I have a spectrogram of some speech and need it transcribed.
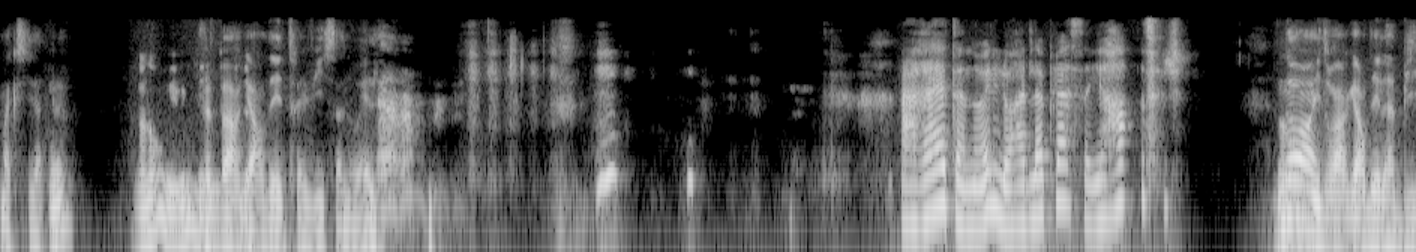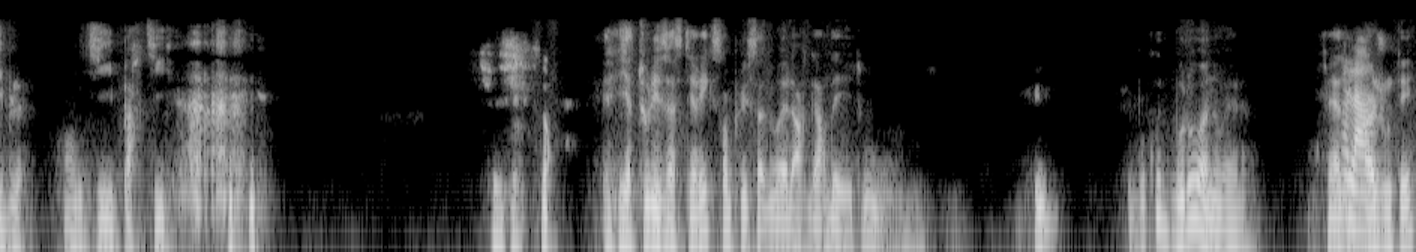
Max, il a peur. Non, non, oui, oui. Je veux pas regarder Travis à Noël. Arrête, à Noël, il aura de la place, ça ira. non. Non. il devra regarder la Bible en 10 parties. Je- je- non. Il y a tous les Astérix en plus à Noël à regarder et tout. Oui. C'est beaucoup de boulot à Noël. Rien Voilà. d'autre à ajouter?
